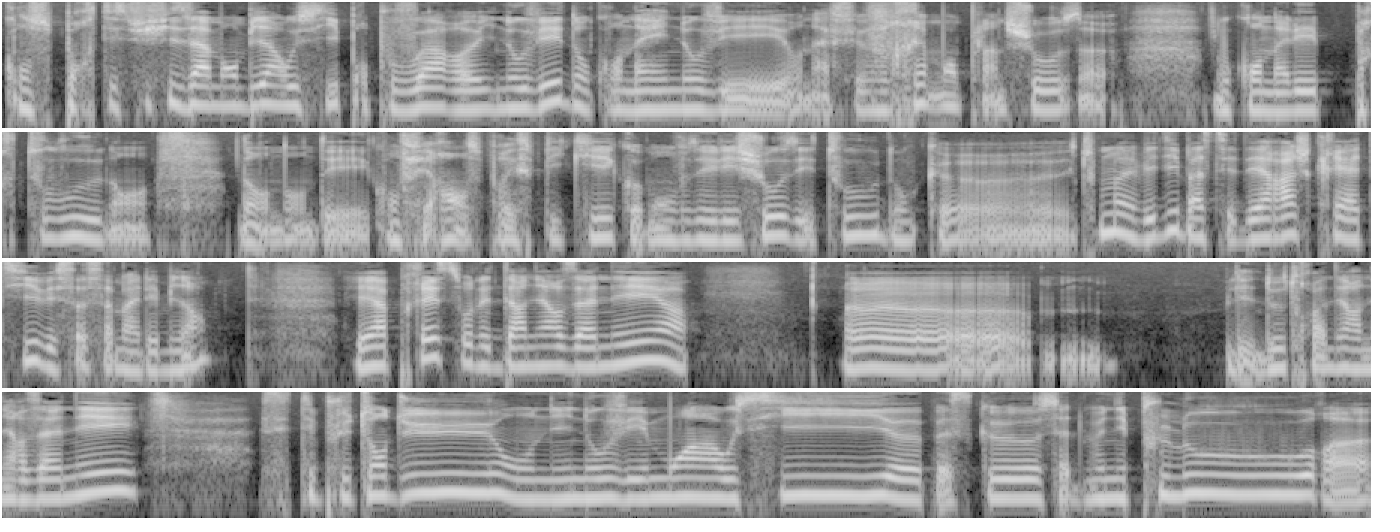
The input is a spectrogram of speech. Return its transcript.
qu'on se portait suffisamment bien aussi pour pouvoir euh, innover. Donc on a innové, on a fait vraiment plein de choses. Donc on allait partout dans, des conférences pour expliquer comment on faisait les choses et tout. Donc euh, tout le monde m'avait dit bah, c'était des RH créatives et ça, ça m'allait bien. Et après, sur les dernières années, euh, les deux, trois dernières années, c'était plus tendu, on innovait moins aussi euh, parce que ça devenait plus lourd. Euh,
